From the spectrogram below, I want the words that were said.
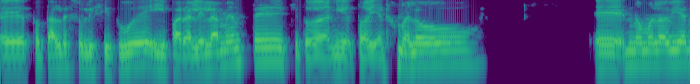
eh, total de solicitudes y paralelamente, que todavía, todavía no me lo eh, no me lo habían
